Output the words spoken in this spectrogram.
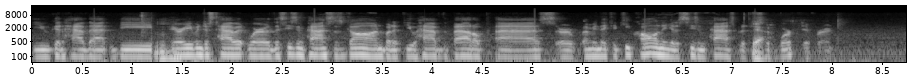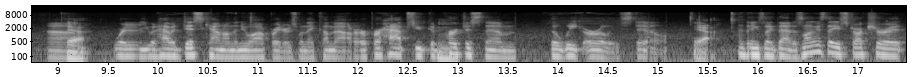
you could have that be mm-hmm. or even just have it where the season pass is gone but if you have the battle pass or i mean they could keep calling it a season pass but it just Yeah. would work different um, Yeah. where you would have a discount on the new operators when they come out or perhaps you could Mhm. purchase them the week early still yeah. and things like that as long as they structure it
